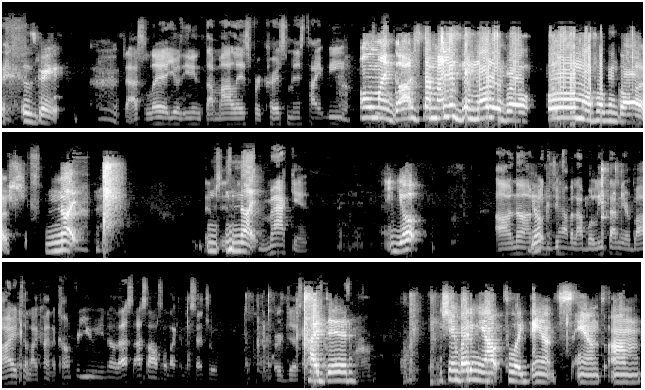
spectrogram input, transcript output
It was great. That's lit. You was eating tamales for Christmas type beat. Oh my gosh, tamales de mole, bro. Oh my fucking gosh, nut. N- nut. smacking. Yup. I don't know. I Yup. mean, did you have a abuelita nearby to like kind of comfort you? You know, that's that's also like an essential. Or just I did. she invited me out to like dance and um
